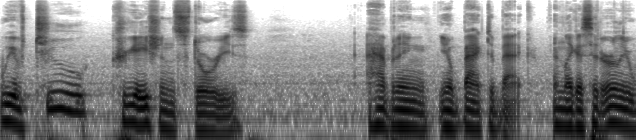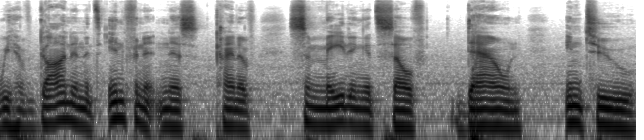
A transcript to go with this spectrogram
we have two creation stories happening, you know, back to back. And like I said earlier, we have God in its infiniteness kind of summating itself down into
